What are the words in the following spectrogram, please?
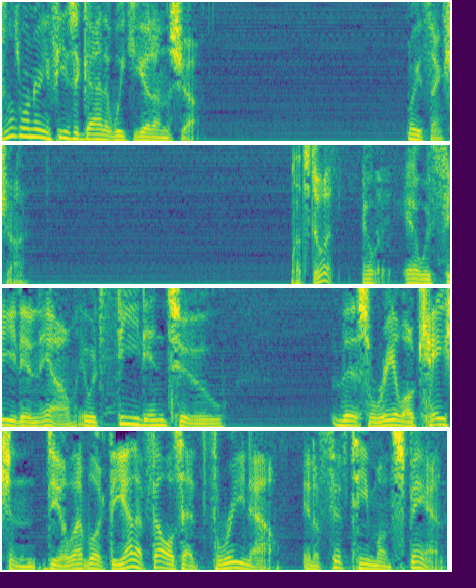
I was wondering if he's a guy that we could get on the show. What do you think, Sean? Let's do it. It, it would feed in, you know, it would feed into this relocation deal. Look, the NFL has had three now in a 15 month span.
